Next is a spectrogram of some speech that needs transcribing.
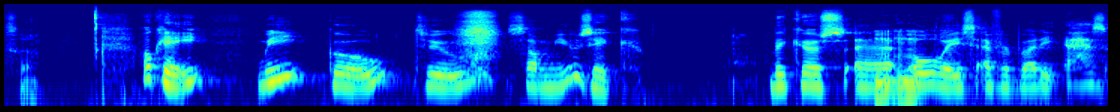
So, Okay, we go to some music because uh, always everybody has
